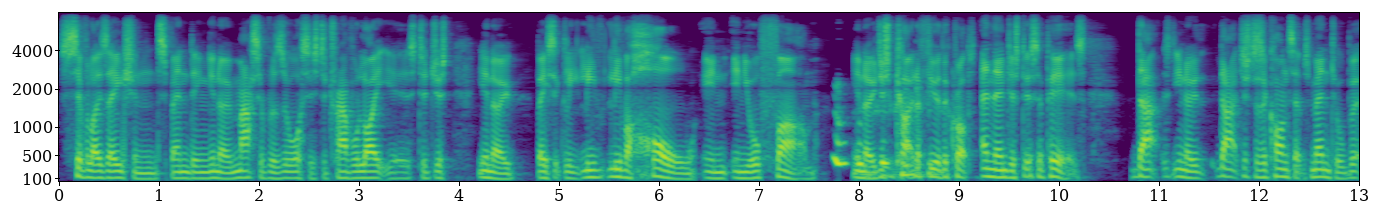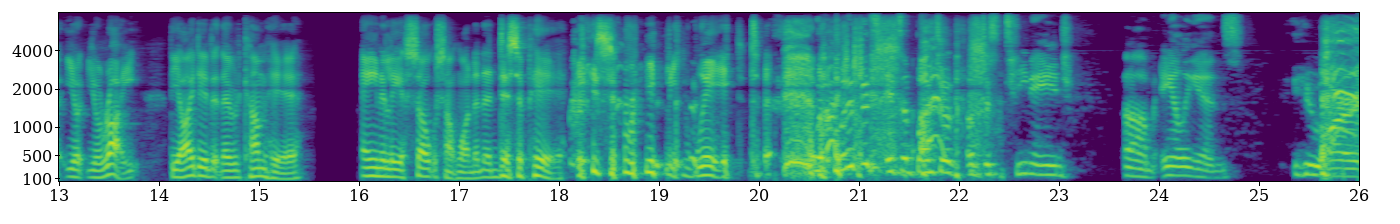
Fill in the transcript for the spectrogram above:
civilization spending, you know, massive resources to travel light years to just, you know, basically leave leave a hole in in your farm, you know, just cut a few of the crops and then just disappears. That you know, that just as a concept's mental. But you're you're right. The idea that they would come here, anally assault someone and then disappear is really weird. what, what if it's it's a bunch of, of just teenage um, aliens who are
